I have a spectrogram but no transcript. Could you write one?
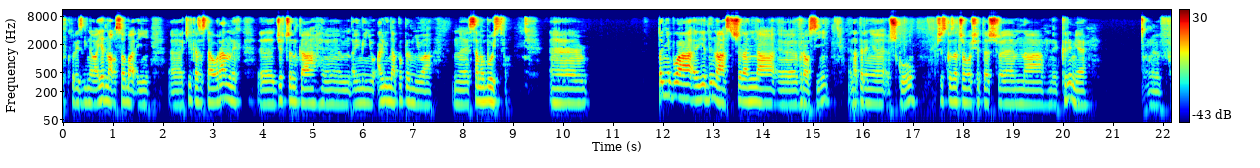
w której zginęła jedna osoba i kilka zostało rannych, dziewczynka o imieniu Alina popełniła samobójstwo. To nie była jedyna strzelanina e, w Rosji na terenie szkół. Wszystko zaczęło się też e, na Krymie e, w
